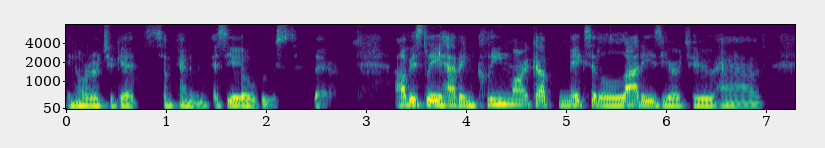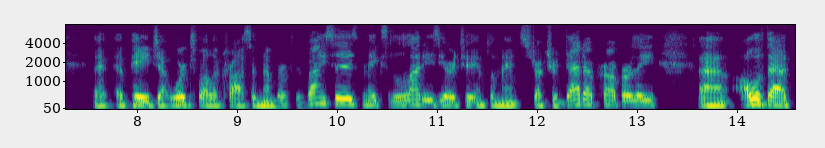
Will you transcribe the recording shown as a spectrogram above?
in order to get some kind of an SEO boost there. Obviously, having clean markup makes it a lot easier to have a, a page that works well across a number of devices, makes it a lot easier to implement structured data properly. Uh, all of that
